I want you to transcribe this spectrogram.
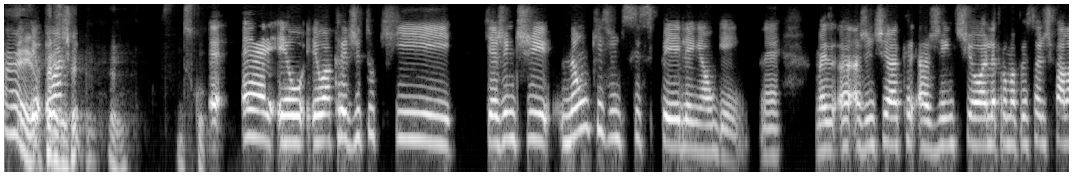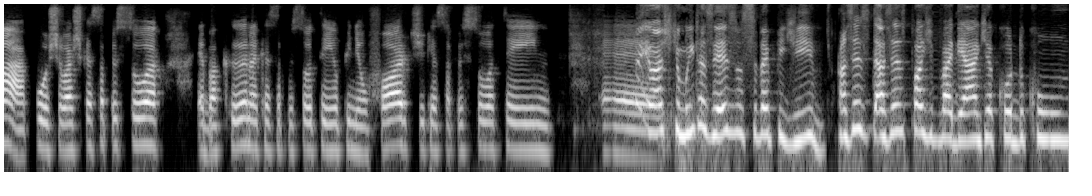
É, Eu- eu, por eu acho exemplo. Desculpa. É, é, eu, eu acredito que, que a gente, não que a gente se espelha em alguém, né? Mas a, a gente, acre- a gente olha para uma pessoa e a gente fala, ah, poxa, eu acho que essa pessoa é bacana, que essa pessoa tem opinião forte, que essa pessoa tem. é, Eu acho que muitas vezes você vai pedir, às vezes, às vezes pode variar de acordo com,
